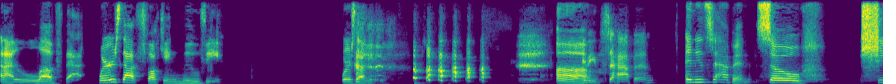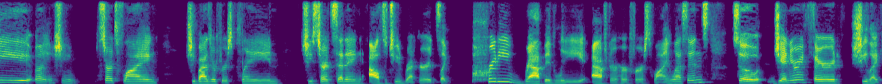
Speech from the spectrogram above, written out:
and i love that. Where's that fucking movie? Where's that movie um, it needs to happen. it needs to happen. So she uh, she starts flying she buys her first plane she starts setting altitude records like pretty rapidly after her first flying lessons. So january 3rd she like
